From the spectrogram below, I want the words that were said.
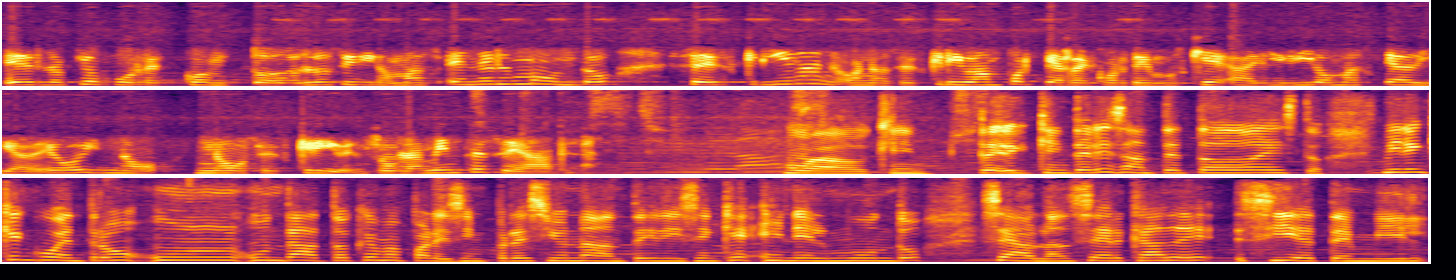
Es lo que ocurre con todos los idiomas en el mundo, se escriban o no se escriban, porque recordemos que hay idiomas que a día de hoy no, no se escriben, solamente se hablan. Wow, qué, qué, interesante todo esto. Miren que encuentro un, un, dato que me parece impresionante y dicen que en el mundo se hablan cerca de 7000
